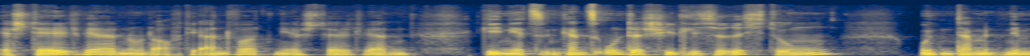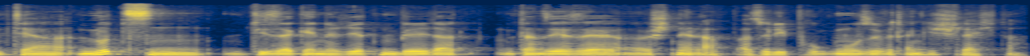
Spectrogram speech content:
erstellt werden oder auch die Antworten, die erstellt werden, gehen jetzt in ganz unterschiedliche Richtungen und damit nimmt der Nutzen dieser generierten Bilder dann sehr, sehr schnell ab. Also die Prognose wird eigentlich schlechter.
